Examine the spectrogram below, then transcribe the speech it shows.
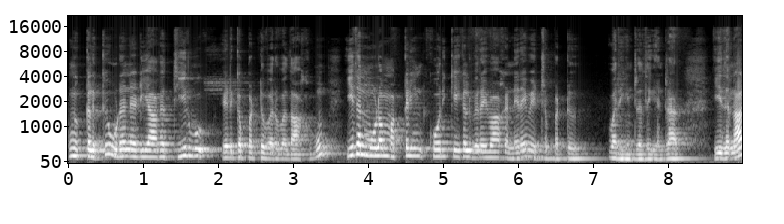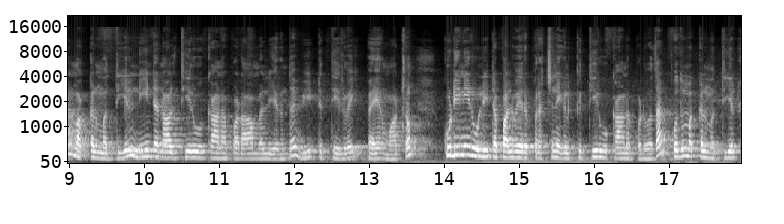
மக்களுக்கு உடனடியாக தீர்வு எடுக்கப்பட்டு வருவதாகவும் இதன் மூலம் மக்களின் கோரிக்கைகள் விரைவாக நிறைவேற்றப்பட்டு வருகின்றது என்றார். இதனால் மக்கள் மத்தியில் நீண்ட நாள் தீர்வு காணப்படாமல் இருந்த வீட்டுத் தீர்வை பெயர் மாற்றம் குடிநீர் உள்ளிட்ட பல்வேறு பிரச்சனைகளுக்கு தீர்வு காணப்படுவதால் பொதுமக்கள் மத்தியில்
